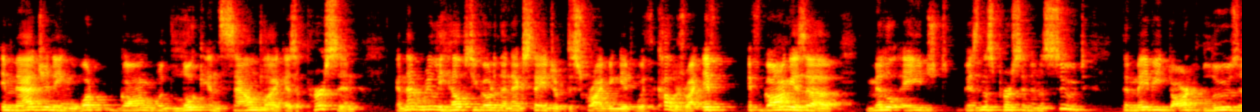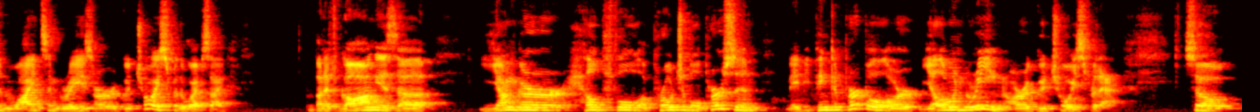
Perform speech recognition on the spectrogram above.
imagining what Gong would look and sound like as a person and that really helps you go to the next stage of describing it with colors right? If if gong is a middle-aged business person in a suit then maybe dark blues and whites and grays are a good choice for the website. But if gong is a younger helpful approachable person maybe pink and purple or yellow and green are a good choice for that. So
